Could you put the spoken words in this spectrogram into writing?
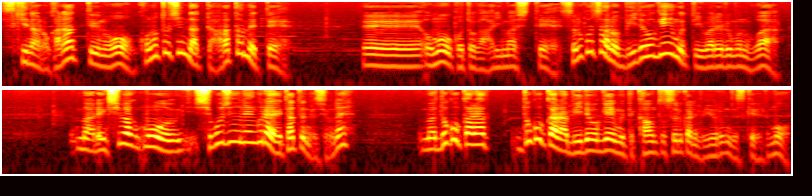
好きなのかなっていうのをこの年になって改めて、えー、思うことがありましてそれこそあのビデオゲームって言われるものは、まあ、歴史はもう4 5 0年ぐらい経ってるんですよね。まあ、どこからどこからビデオゲームってカウントするかにもよるんですけれども、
